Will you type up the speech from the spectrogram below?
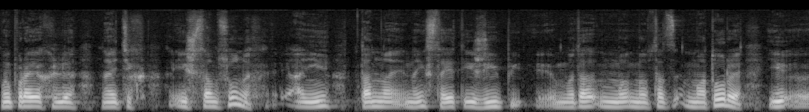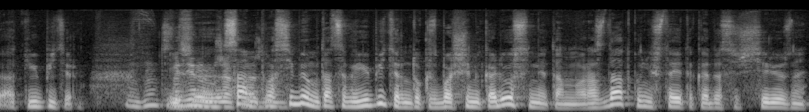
мы проехали на этих Иш Самсонах, они, там на, на них стоят Иж Юпи- э, мото- моторы и, э, от Юпитера. Мгм, с И водяным же сам по себе мотоцикл Юпитер, но только с большими колесами, там раздатка у них стоит такая достаточно серьезная.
